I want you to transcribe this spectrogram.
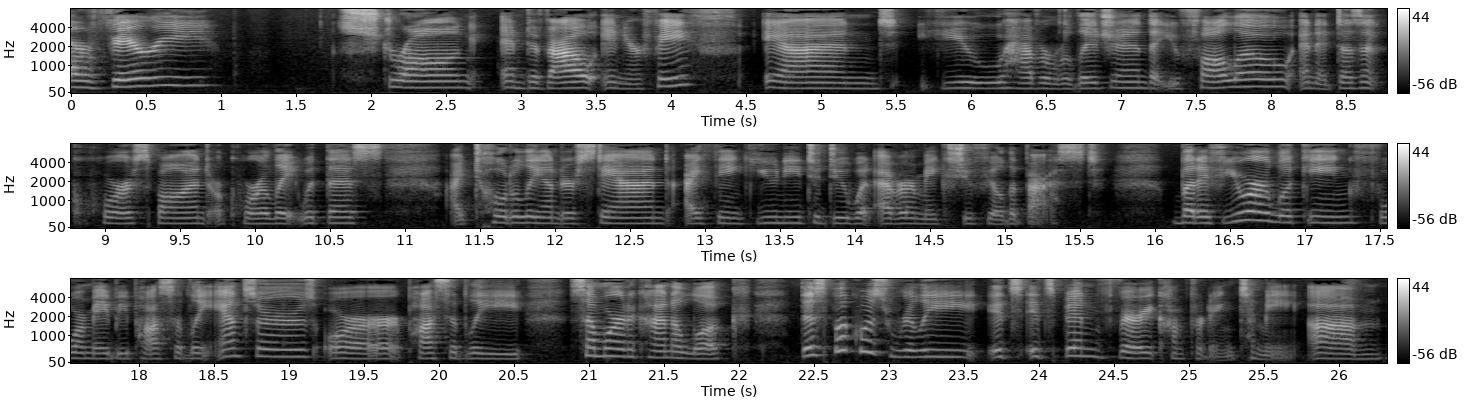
are very strong and devout in your faith and you have a religion that you follow and it doesn't correspond or correlate with this, I totally understand. I think you need to do whatever makes you feel the best. But if you are looking for maybe possibly answers or possibly somewhere to kind of look, this book was really it's it's been very comforting to me. Um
